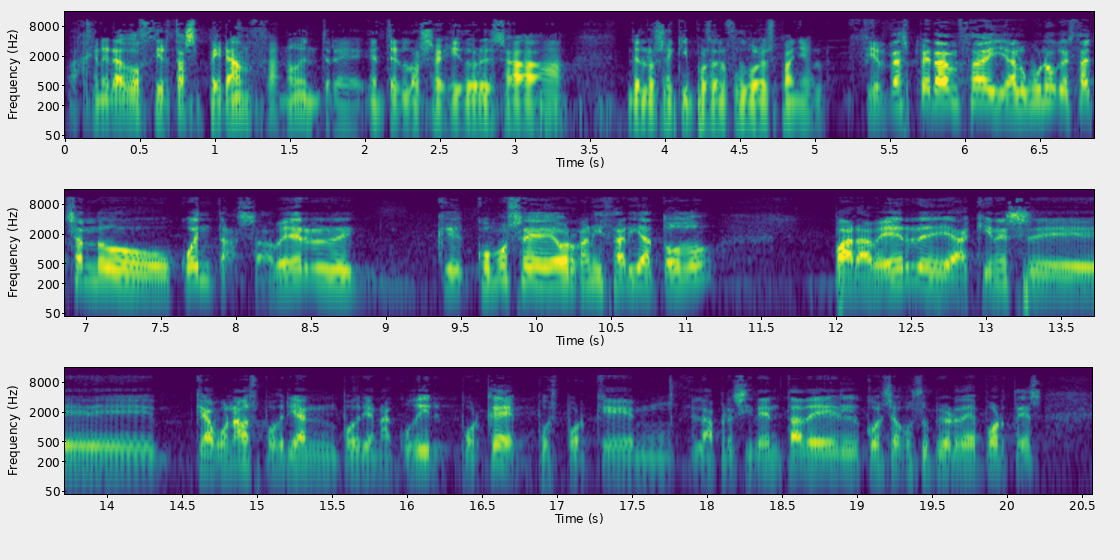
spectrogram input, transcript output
ha generado cierta esperanza ¿no? entre, entre los seguidores de los equipos del fútbol español. Cierta esperanza y alguno que está echando cuentas, a ver cómo se organizaría todo para ver eh, a quiénes, eh, qué abonados podrían, podrían acudir. ¿Por qué? Pues porque mm, la presidenta del Consejo Superior de Deportes eh,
